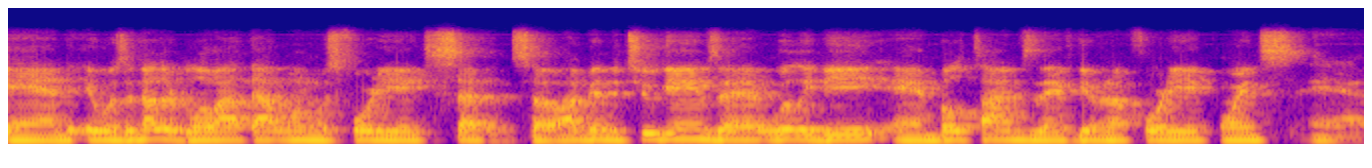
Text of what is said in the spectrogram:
and it was another blowout. That one was 48 to 7. So I've been to two games at Willie B, and both times they've given up 48 points, and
